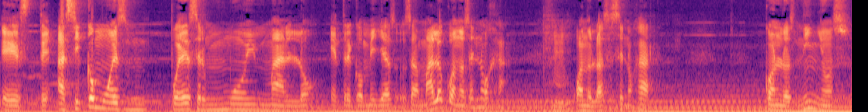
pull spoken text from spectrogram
Este, así como es puede ser muy malo, entre comillas, o sea, malo cuando se enoja, cuando lo haces enojar. Con los niños,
